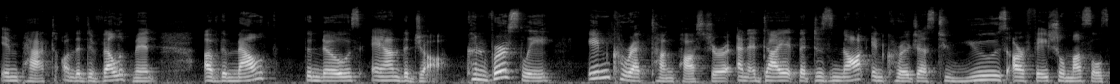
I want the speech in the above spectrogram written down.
impact on the development of the mouth, the nose, and the jaw. Conversely, incorrect tongue posture and a diet that does not encourage us to use our facial muscles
